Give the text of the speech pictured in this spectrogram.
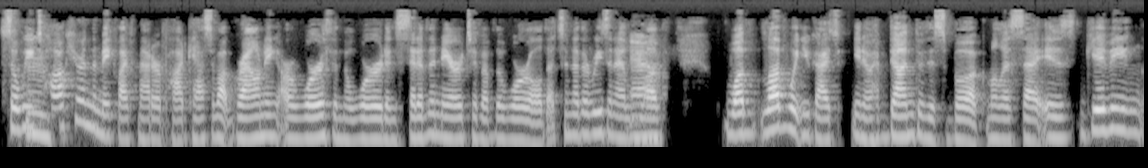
so we mm. talk here in the make life matter podcast about grounding our worth in the word instead of the narrative of the world that's another reason i yeah. love love love what you guys you know have done through this book melissa is giving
